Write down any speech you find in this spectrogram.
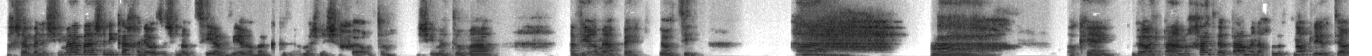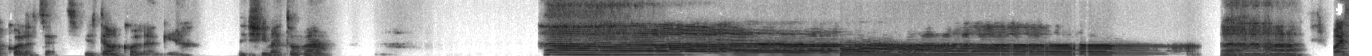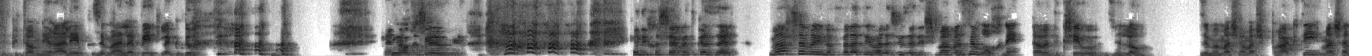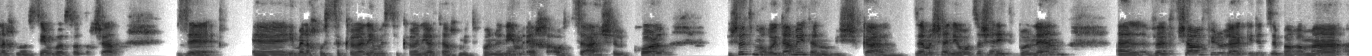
עכשיו בנשימה הבאה שניקח אני רוצה שנוציא אוויר, אבל כזה ממש נשחרר אותו. נשימה טובה, אוויר מהפה, להוציא. אוקיי, ועוד פעם אחת, והפעם אנחנו נותנות לי יותר קול לצאת, יותר קול להגיע. נשימה טובה. וואי, זה פתאום נראה לי, זה מעלה בי התלכדות. כי אני חושבת כזה, מה עכשיו אני נופלת עם אנשים, זה נשמע מה זה רוחני, אבל תקשיבו, זה לא. זה ממש ממש פרקטי, מה שאנחנו עושים ועושות עכשיו, זה אה, אם אנחנו סקרנים וסקרניות, אנחנו מתבוננים איך ההוצאה של קול פשוט מורידה מאיתנו משקל. זה מה שאני רוצה שנתבונן, על, ואפשר אפילו להגיד את זה ברמה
